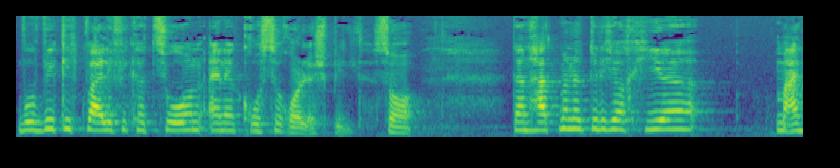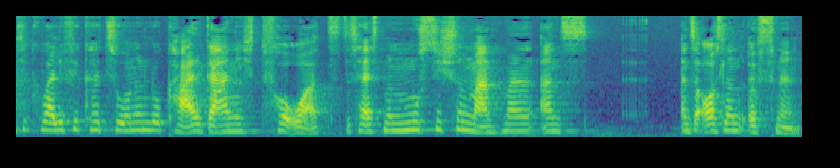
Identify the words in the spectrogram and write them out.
wo wirklich Qualifikation eine große Rolle spielt. So. Dann hat man natürlich auch hier manche Qualifikationen lokal gar nicht vor Ort. Das heißt, man muss sich schon manchmal ans, ans Ausland öffnen.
